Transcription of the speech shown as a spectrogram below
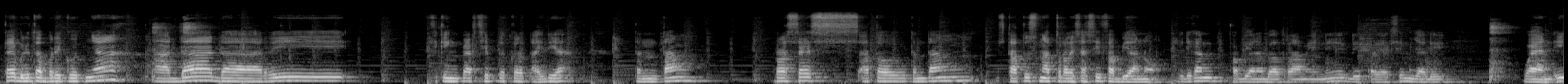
Oke, berita berikutnya ada dari vikingpersib.co.id ya tentang proses atau tentang status naturalisasi Fabiano. Jadi kan Fabiano Beltrame ini diproyeksi menjadi WNI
